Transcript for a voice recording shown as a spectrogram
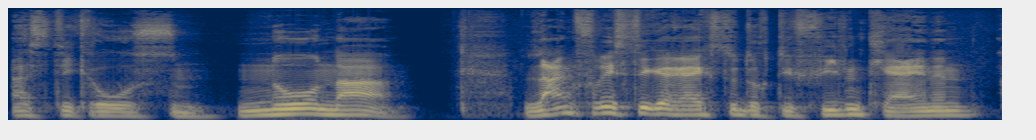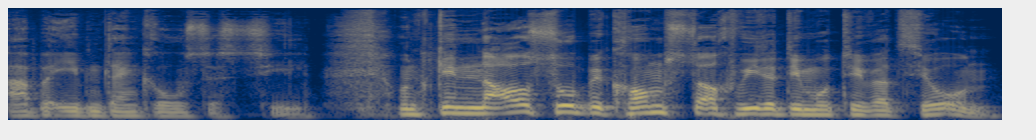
als die großen. No nah. Langfristig erreichst du durch die vielen kleinen, aber eben dein großes Ziel. Und genau so bekommst du auch wieder die Motivation.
